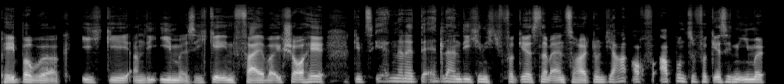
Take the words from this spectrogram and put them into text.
Paperwork, ich gehe an die E-Mails, ich gehe in Fiverr, ich schaue, hey, gibt's irgendeine Deadline, die ich nicht vergessen habe einzuhalten? Und ja, auch ab und zu vergesse ich eine E-Mail,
